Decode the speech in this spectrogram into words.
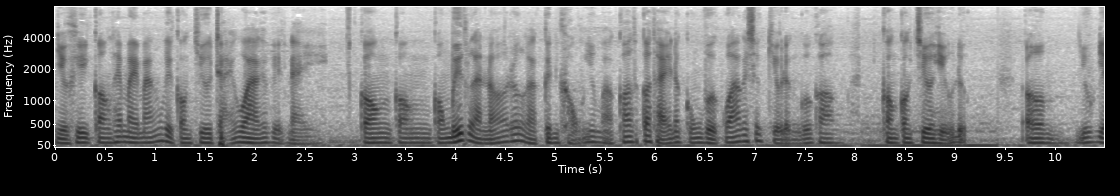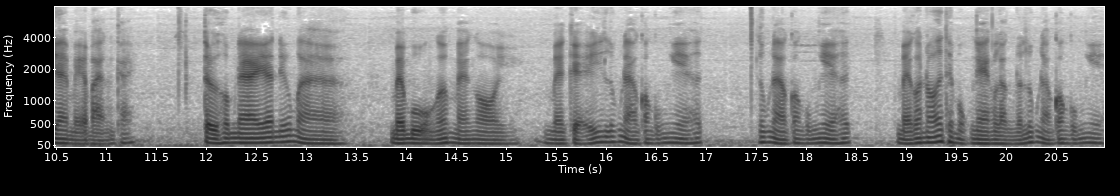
Nhiều khi con thấy may mắn vì con chưa trải qua cái việc này. Con con con biết là nó rất là kinh khủng nhưng mà có có thể nó cũng vượt quá cái sức chịu đựng của con. Con con chưa hiểu được. Ôm vuốt da mẹ bạn cái. Từ hôm nay á, nếu mà mẹ buồn á, mẹ ngồi, mẹ kể, lúc nào con cũng nghe hết. Lúc nào con cũng nghe hết. Mẹ có nói thêm một ngàn lần nữa, lúc nào con cũng nghe.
